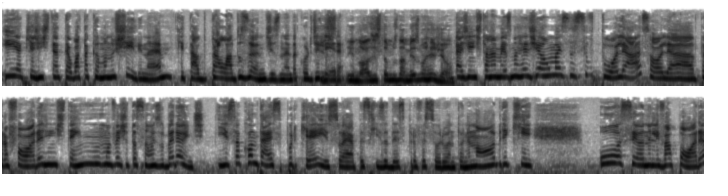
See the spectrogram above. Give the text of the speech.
E aqui a gente tem até o Atacama no Chile, né? Que tá para lá dos Andes, né? Da cordilheira. E, e, nós estamos na mesma região. A gente está na mesma região, mas se tu olhar, só olhar para fora, a gente tem uma vegetação exuberante. Isso acontece porque isso é a pesquisa desse professor, o Antônio Nobre, que o oceano ele evapora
